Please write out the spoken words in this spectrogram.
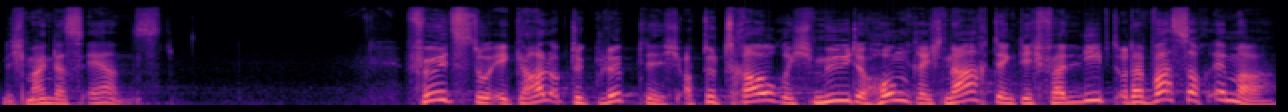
Und ich meine das ernst. Füllst du, egal ob du glücklich, ob du traurig, müde, hungrig, nachdenklich, verliebt oder was auch immer,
